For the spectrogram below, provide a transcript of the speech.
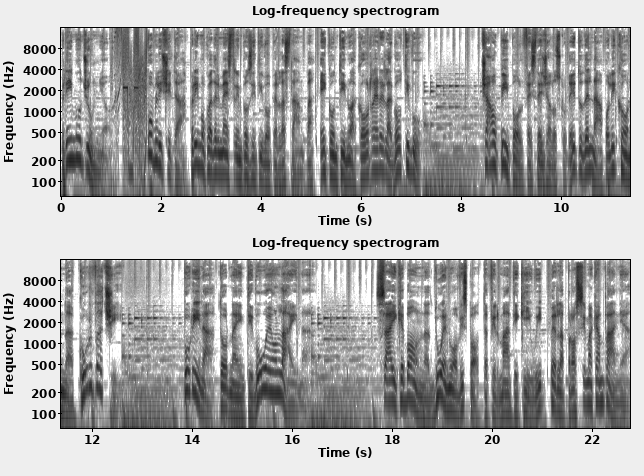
1 giugno. Pubblicità, primo quadrimestre in positivo per la stampa e continua a correre la GoTV. Ciao People festeggia lo scudetto del Napoli con Curva C. Purina torna in tv e online. Sai che Bon, due nuovi spot firmati Kiwi per la prossima campagna.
